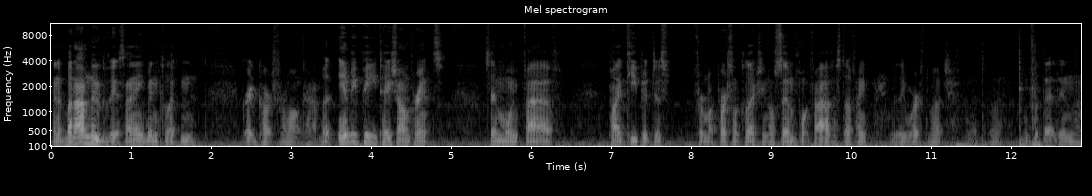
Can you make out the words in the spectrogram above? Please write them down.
And but I'm new to this. I ain't been collecting grade cards for a long time. But MVP Tayshaun Prince, 7.5. Probably keep it just for my personal collection. You know, 7.5s and stuff ain't really worth much. But uh, we'll put that in the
